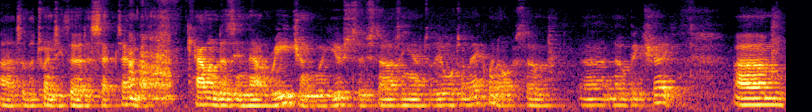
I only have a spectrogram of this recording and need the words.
uh, to the 23rd of September. Calendars in that region were used to starting after the autumn equinox, so uh, no big shake. Um,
